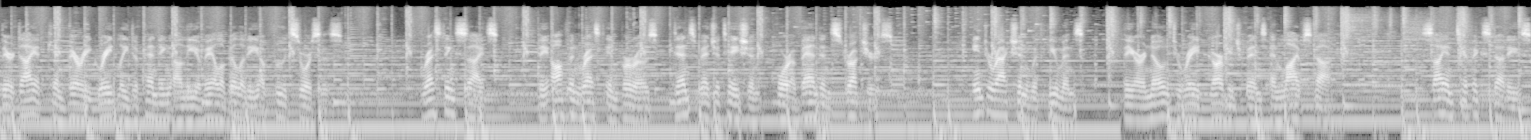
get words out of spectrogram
their diet can vary greatly depending on the availability of food sources. Resting sites, they often rest in burrows, dense vegetation, or abandoned structures. Interaction with humans, they are known to raid garbage bins and livestock. Scientific studies,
